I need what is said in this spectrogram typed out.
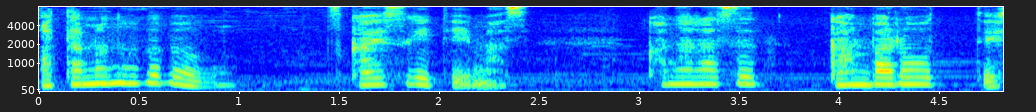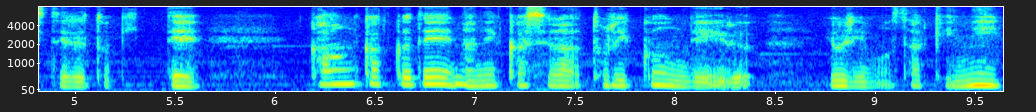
頭の部分を使いすぎています。必ず頑張ろうってしてる時って感覚で何かしら取り組んでいるよりも先に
